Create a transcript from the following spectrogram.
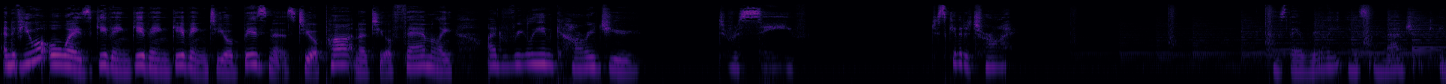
And if you are always giving, giving, giving to your business, to your partner, to your family, I'd really encourage you to receive. Just give it a try. Because there really is magic in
